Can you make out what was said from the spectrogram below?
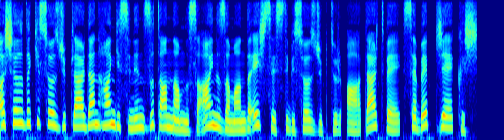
Aşağıdaki sözcüklerden hangisinin zıt anlamlısı aynı zamanda eş sesli bir sözcüktür? A. Dert B. Sebep C. Kış.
